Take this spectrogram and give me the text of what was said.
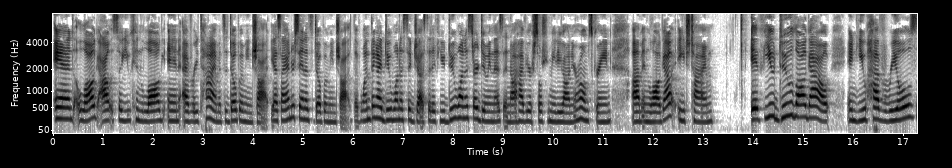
and log out so you can log in every time. It's a dopamine shot. Yes, I understand it's a dopamine shot. The one thing I do want to suggest that if you do want to start doing this and not have your social media on your home screen um, and log out each time if you do log out and you have reels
